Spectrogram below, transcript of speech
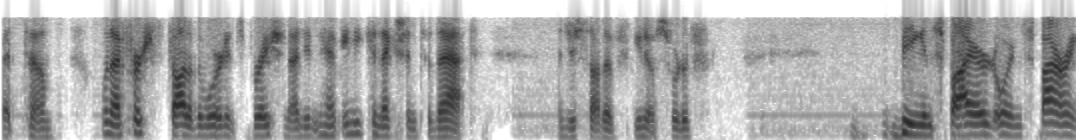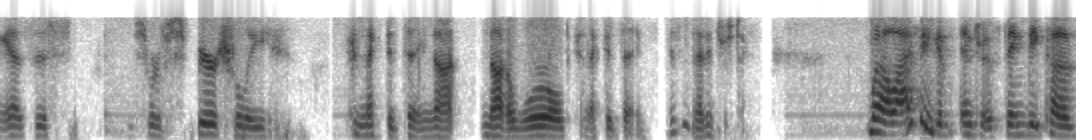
But um, when I first thought of the word inspiration, I didn't have any connection to that. I just thought of, you know, sort of being inspired or inspiring as this sort of spiritually connected thing, not not a world connected thing. Isn't that interesting? Well, I think it's interesting because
